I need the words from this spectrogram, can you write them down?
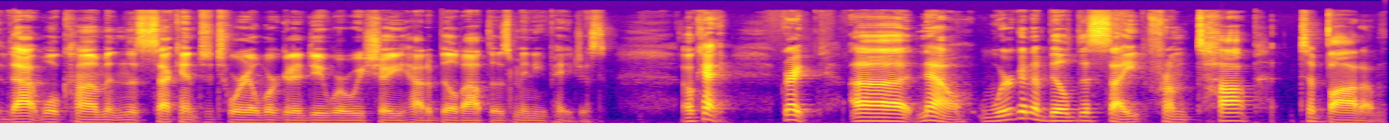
that will come in the second tutorial we're going to do where we show you how to build out those menu pages. Okay, great. Uh, now, we're going to build this site from top to bottom.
